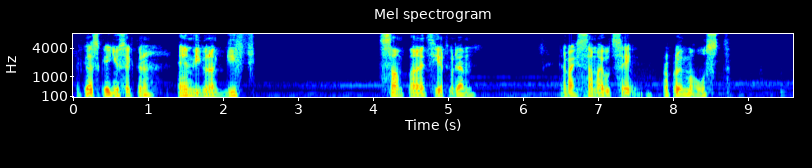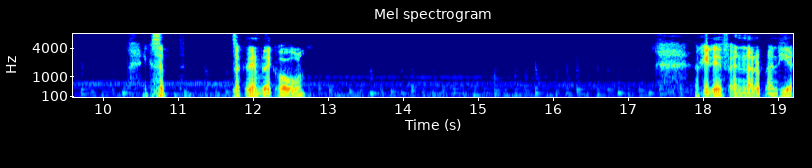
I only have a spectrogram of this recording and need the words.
Okay, let's get new sector, and we're gonna give some planets here to them. And by some, I would say probably most, except Zakarian Black Hole. Okay, they have another planet here.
